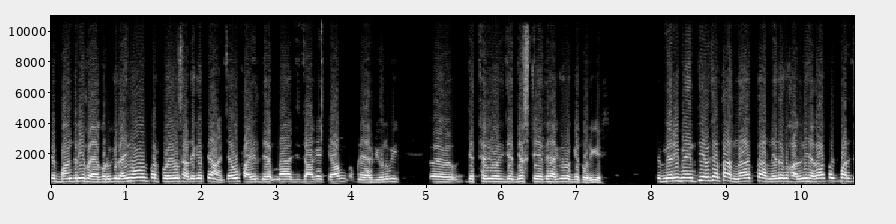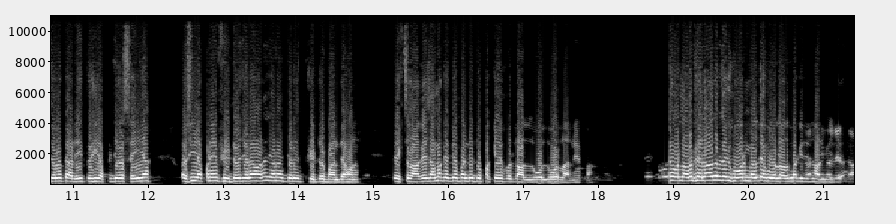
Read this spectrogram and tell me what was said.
ਤੇ ਬੰਦ ਨਹੀਂ ਹੋਇਆ ਕਰੂਗੀ ਲਾਈਨ ਉਹ ਪ੍ਰਪੋਜ਼ਲ ਸਾਡੇ ਕੋਲ ਧਿਆਨ ਚ ਆ ਉਹ ਫਾਈਲ ਮੈਂ ਜਾ ਕੇ ਕਿਹਾ ਆਪਣੇ ਐਸਡੀਓ ਨੂੰ ਵੀ ਅਹ, ਜਿੱਥੇ ਵੀ ਜਿਸ ਸਟੇਜ ਤੇ ਹੈਗੀ ਉਹ ਅੱਗੇ ਤੋਰੀਏ। ਤੇ ਮੇਰੀ ਬੇਨਤੀ ਹੈ ਕਿ ਧਰਨਾ ਧਰਨੇ ਦਾ ਕੋਈ ਹੱਲ ਨਹੀਂ ਹੈਗਾ ਪਰ ਚਲੋ ਤੁਹਾਡੀ ਤੁਸੀਂ ਆਪਣੀ ਜਗ੍ਹਾ ਸਹੀ ਆ। ਅਸੀਂ ਆਪਣੇ ਫੀਡਰ ਜਿਹੜਾ ਹੋਣਾ ਜਿਹੜਾ ਜਿਹੜੇ ਫੀਡਰ ਬੰਦ ਆ ਹੁਣ ਇੱਕ ਚਲਾ ਕੇ ਜਾਵਾਂਗੇ ਅੱਗੇ ਬੰਦੇ ਤੋਂ ਪੱਕੇ ਹੋਰ ਲੋ ਲੋਰ ਲਾਣੇ ਆਪਾਂ। ਹੋਰ ਲਾ ਲਓ ਫਿਲਹਾਲ ਤੇ ਹੋਰ ਮਿਲਦੇ ਹੋਰ ਲਾ ਦਵਾਂਗੇ ਜਿੱਥੇ ਸਾਨੂੰ ਮਿਲਦੇ ਆ।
